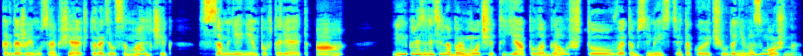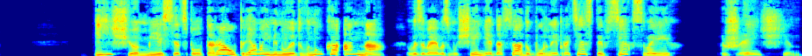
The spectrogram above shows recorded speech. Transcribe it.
Когда же ему сообщают, что родился мальчик, с сомнением повторяет «А?» И презрительно бормочет «Я полагал, что в этом семействе такое чудо невозможно». И еще месяц-полтора упрямо именует внука «она», вызывая возмущение, досаду, бурные протесты всех своих женщин.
